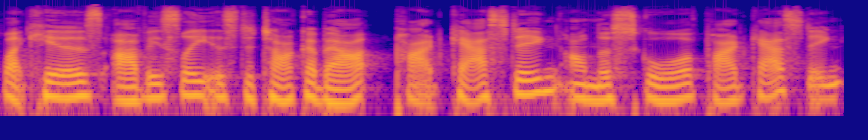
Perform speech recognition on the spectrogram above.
like his obviously is to talk about podcasting on the School of Podcasting.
